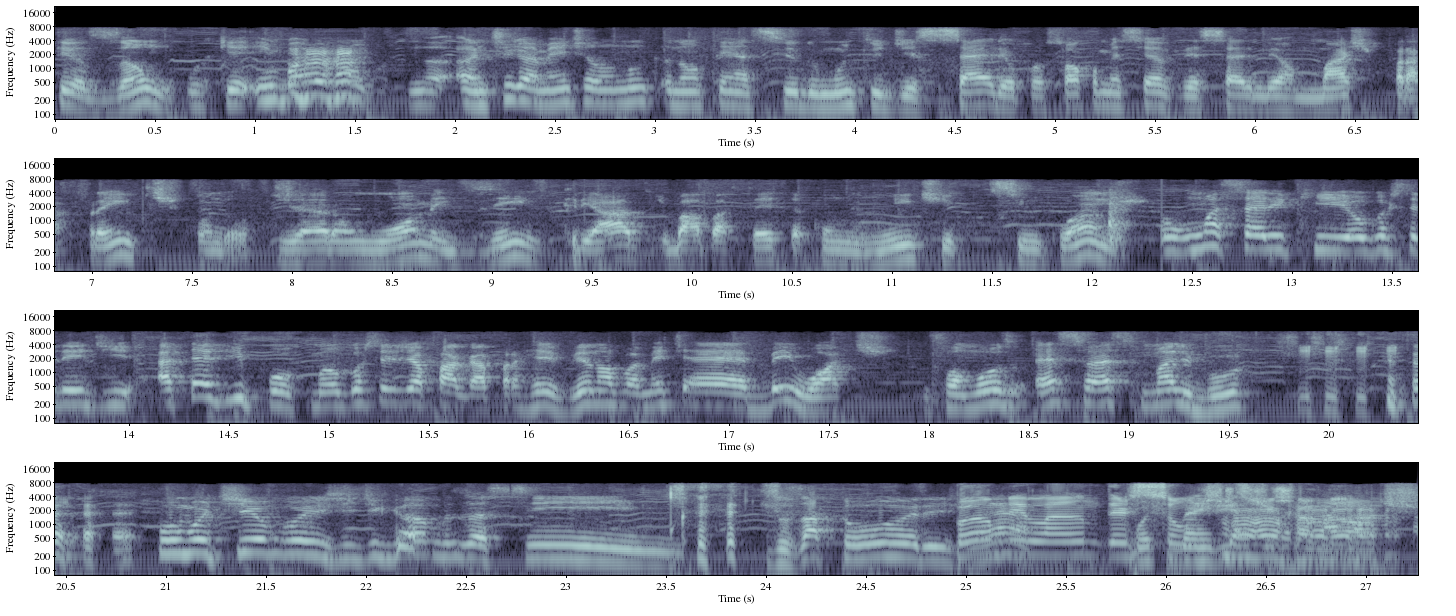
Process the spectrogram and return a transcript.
tesão, porque, embora não- antigamente eu nunca não tenha sido muito de série, eu só comecei a ver série mesmo mais pra frente, quando eu já era um homenzinho, criado de barba feita com 25 anos. Uma série que eu gostaria de. Até vi pouco, mas eu gostaria de apagar pra rever novamente é Baywatch. O famoso SOS Malibu. Por motivos, digamos assim, dos atores. né? Pamela Anderson bem. gesticamente.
